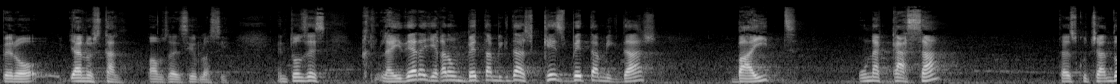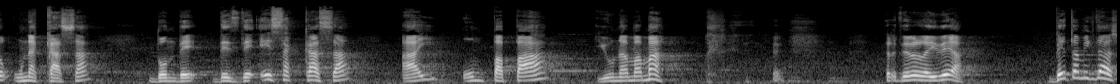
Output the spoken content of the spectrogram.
pero ya no están, vamos a decirlo así. Entonces, la idea era llegar a un Betamigdash. ¿Qué es Betamigdash? Bait, una casa, ¿estás escuchando? Una casa donde desde esa casa hay un papá y una mamá. ¿Retieron la idea? Betamigdash.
